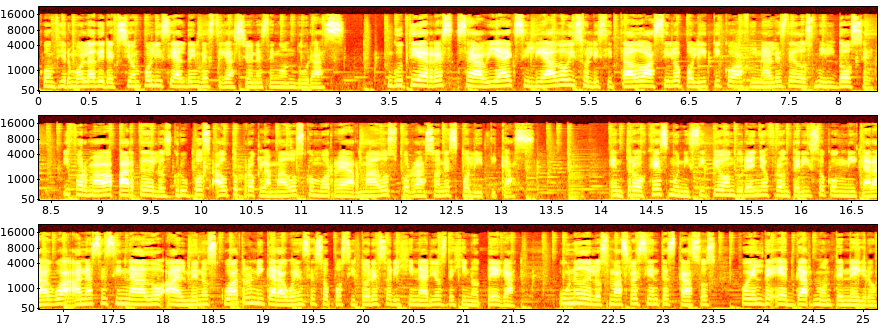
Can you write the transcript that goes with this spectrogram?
confirmó la Dirección Policial de Investigaciones en Honduras. Gutiérrez se había exiliado y solicitado asilo político a finales de 2012 y formaba parte de los grupos autoproclamados como rearmados por razones políticas. En Trojes, municipio hondureño fronterizo con Nicaragua, han asesinado a al menos cuatro nicaragüenses opositores originarios de Jinotega. Uno de los más recientes casos fue el de Edgar Montenegro,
